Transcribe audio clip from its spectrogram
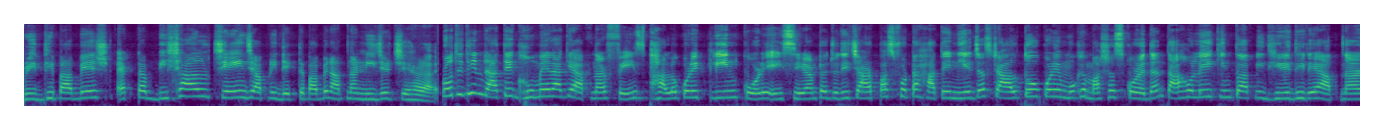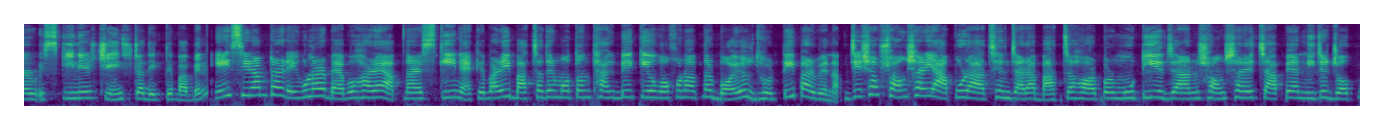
বৃদ্ধি পাবে একটা বিশাল চেঞ্জ আপনি দেখতে পাবেন আপনার নিজের চেহারায়। প্রতিদিন রাতে ঘুমের আগে আপনার ফেস ভালো করে ক্লিন করে এই সিরামটা যদি চার পাঁচ ফোঁটা হাতে নিয়ে জাস্ট আলতো করে মুখে মাসাজ করে দেন, তাহলেই কিন্তু আপনি ধীরে ধীরে আপনার স্কিনের চেঞ্জটা দেখতে পাবেন। এই সিরামটা রেগুলার ব্যবহারে আপনার স্কিন একেবারেই বাচ্চাদের মতন থাকবে, কেউ কখনো আপনার বয়স ধরতেই পারবে না। যেসব সংসারী আপুরা আছেন, যারা বাচ্চা হওয়ার পর মুটিয়ে যান, সংসারের চাপে আর নিজের যত্ন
